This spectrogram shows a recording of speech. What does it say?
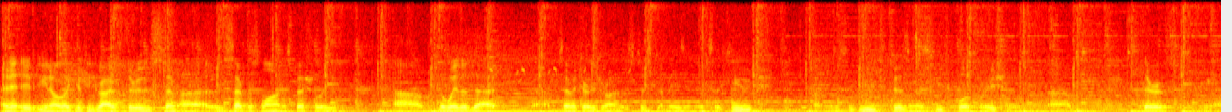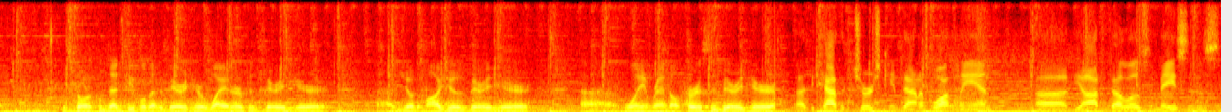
And it, you know, like if you drive through uh, Cypress Lawn, especially, um, the way that that uh, cemetery is run is just amazing. It's a huge, I mean, it's a huge business, huge corporation. Um, there's you know, historical dead people that are buried here. Wyatt Earp is buried here. Uh, Joe DiMaggio is buried here. Uh, William Randolph Hearst is buried here. Uh, the Catholic Church came down and bought land uh, the Odd Fellows, the Masons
